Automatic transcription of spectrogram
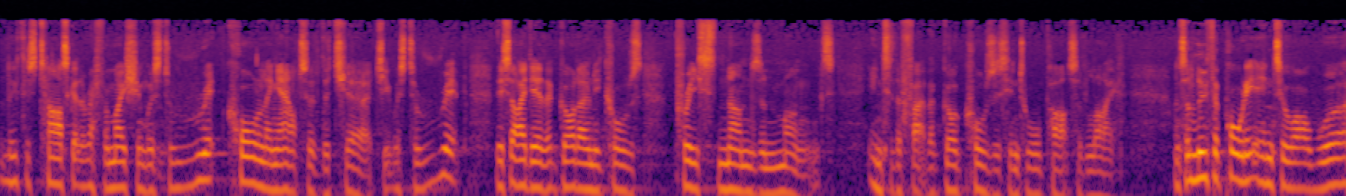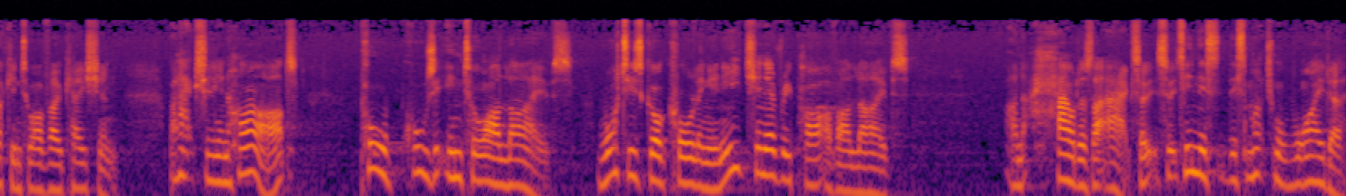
Luther's task at the Reformation was to rip calling out of the church. It was to rip this idea that God only calls priests, nuns, and monks into the fact that God calls us into all parts of life. And so Luther poured it into our work, into our vocation. But actually, in heart, Paul calls it into our lives. What is God calling in each and every part of our lives? and how does that act? So, so it's in this, this much more wider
